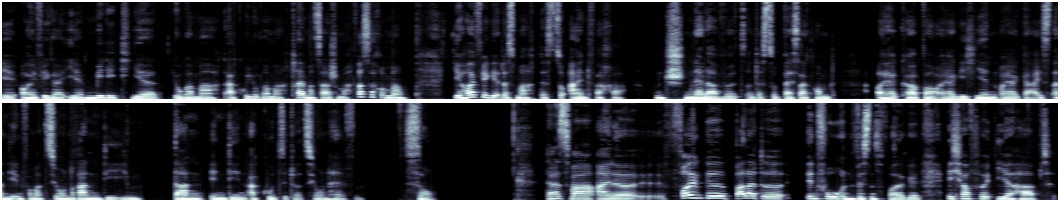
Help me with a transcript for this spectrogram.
Je häufiger ihr meditiert, Yoga macht, Akro-Yoga macht, Thai-Massage macht, was auch immer, je häufiger ihr das macht, desto einfacher und schneller wird's und desto besser kommt euer Körper, euer Gehirn, euer Geist an die Informationen ran, die ihm dann in den Akutsituationen helfen. So. Das war eine vollgeballerte Info- und Wissensfolge. Ich hoffe, ihr habt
